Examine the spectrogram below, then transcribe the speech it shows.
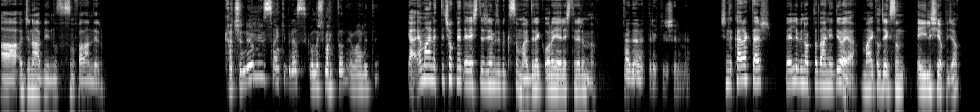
aa Acun abi nasılsın falan derim. Kaçınıyor muyuz sanki biraz konuşmaktan emaneti? Ya emanette çok net eleştireceğimiz bir kısım var. Direkt orayı eleştirelim mi? Hadi evet direkt girişelim ya. Şimdi karakter belli bir noktada hani diyor ya Michael Jackson eğilişi yapacağım.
